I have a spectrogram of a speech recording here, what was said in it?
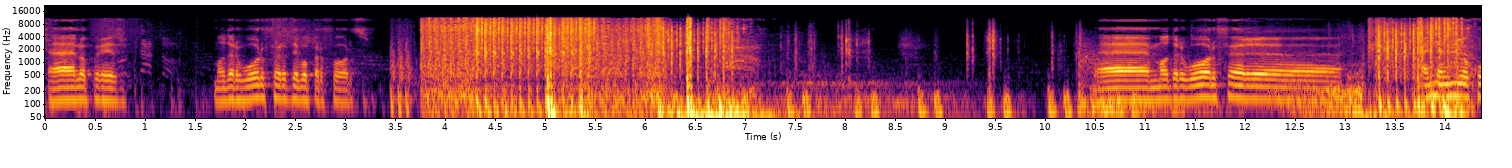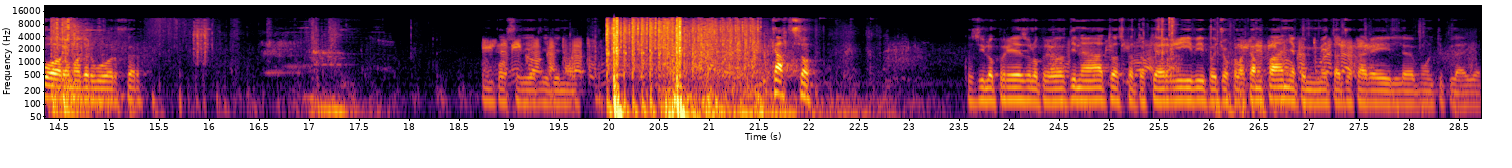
Eh, l'ho preso. Modern Warfare devo per forza. Eh, Modern Warfare... eh, è nel mio cuore Modern Warfare. Non posso dirgli di no. Cazzo! Così l'ho preso, l'ho preordinato, aspetto che arrivi, poi gioco la campagna e poi mi metto a giocare il multiplayer.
